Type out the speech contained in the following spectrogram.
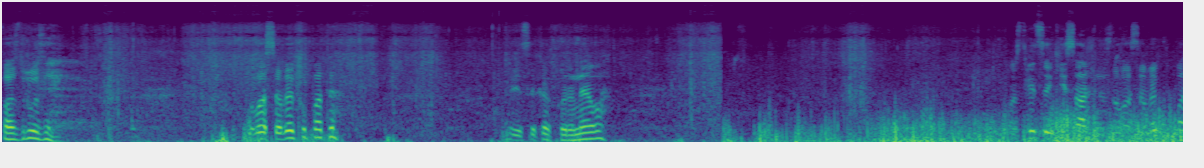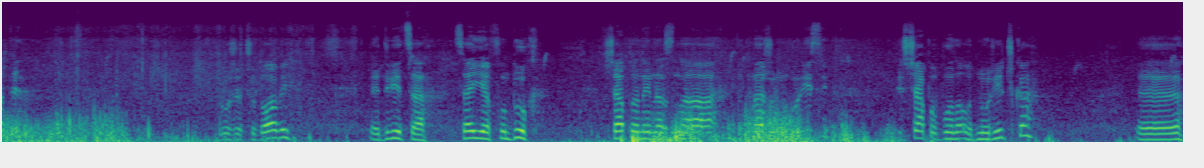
Ось, друзі, вдалося викопати. Дивіться, яка коренева. Ось дивіться, який саджанець вдалося викопати. Дуже чудовий. Е, Дивіться, це є фундук щеплений на, на межому лісі. Підщепа була однорічка. Е,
